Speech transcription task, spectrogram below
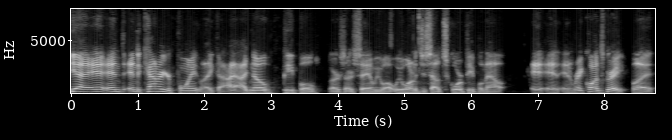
yeah, and and to counter your point, like I, I know people are, are saying we want we want to just outscore people now, and, and RaeQuan's great, but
